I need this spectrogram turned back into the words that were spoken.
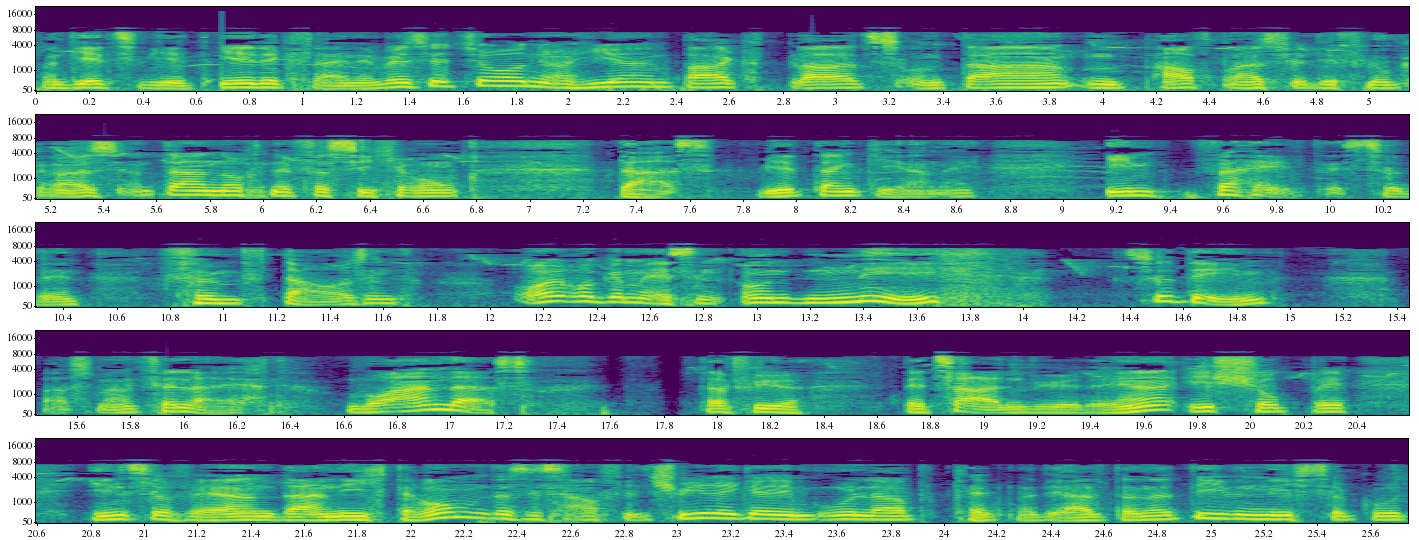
Und jetzt wird jede kleine Investition, ja hier ein Parkplatz und da ein Aufpreis für die Flugreise und da noch eine Versicherung, das wird dann gerne im Verhältnis zu den 5000 Euro gemessen und nicht zu dem, was man vielleicht woanders dafür bezahlen würde. Ja, ich shoppe insofern da nicht rum. Das ist auch viel schwieriger im Urlaub, kennt man die Alternativen nicht so gut.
